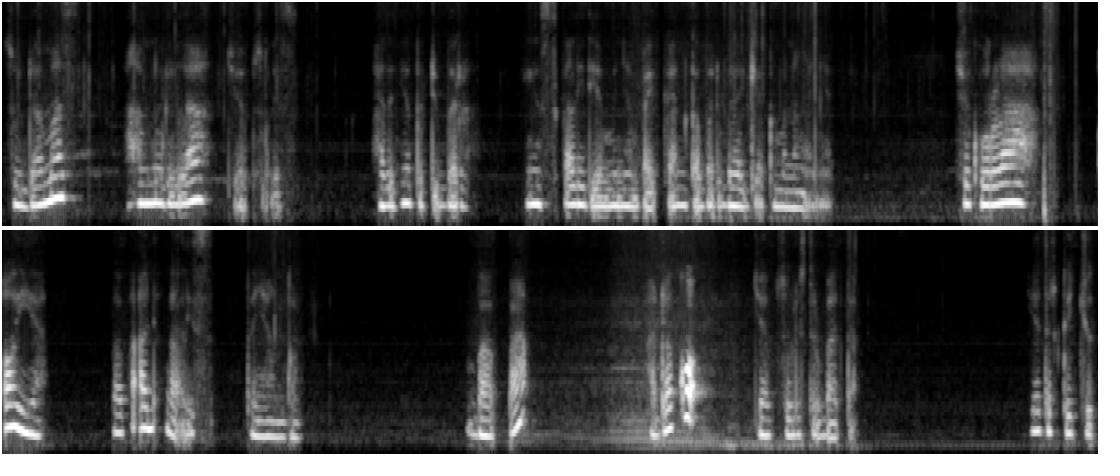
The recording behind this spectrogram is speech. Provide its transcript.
Sudah mas, Alhamdulillah, jawab Sulis. Hatinya berdebar Ingin sekali dia menyampaikan kabar bahagia kemenangannya. Syukurlah. Oh iya, Bapak ada nggak, Lis? Tanya Anton. Bapak? Ada kok, jawab Sulis terbata. Ia terkejut.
